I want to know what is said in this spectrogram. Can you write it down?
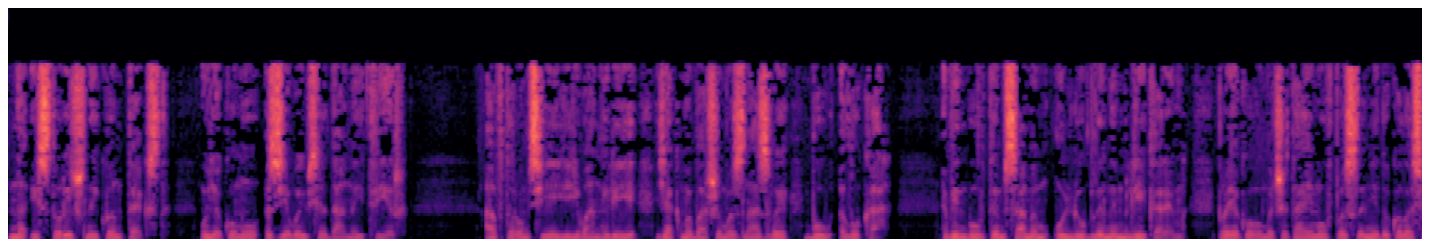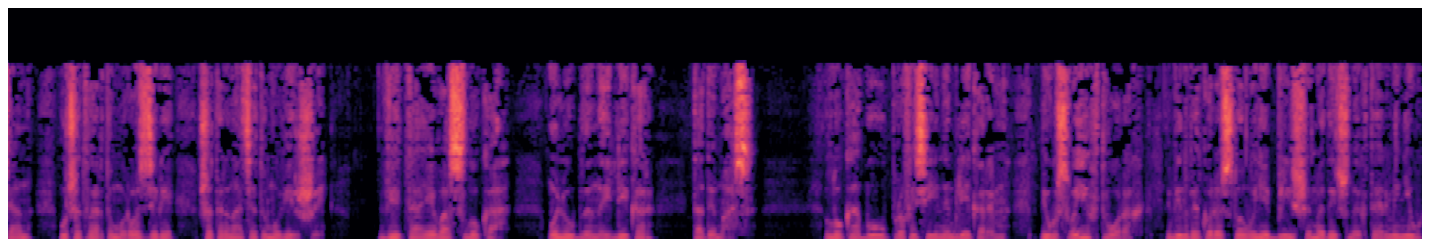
на історичний контекст, у якому з'явився даний твір. Автором цієї Євангелії, як ми бачимо з назви, був Лука. Він був тим самим улюбленим лікарем, про якого ми читаємо в посланні до Колосян у четвертому розділі, 14 вірші. Вітає вас, Лука, улюблений лікар та Демас. Лука був професійним лікарем, і у своїх творах він використовує більше медичних термінів,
